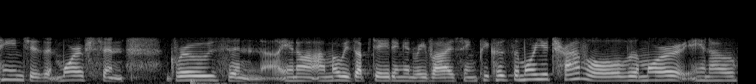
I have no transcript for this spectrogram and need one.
changes and morphs and grows, and, uh, you know, I'm always updating and revising because the more you travel, the more, you know,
